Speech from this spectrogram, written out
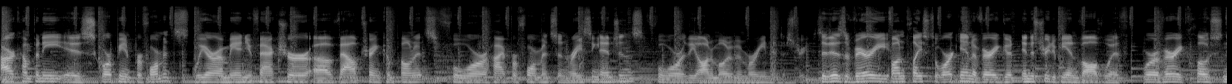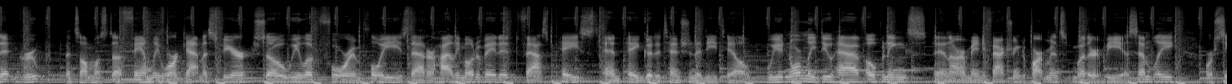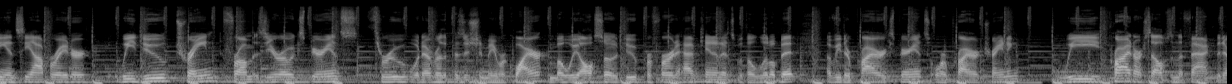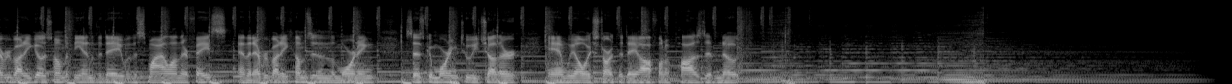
Our company is Scorpion Performance. We are a manufacturer of valve train components for high performance and racing engines for the automotive and marine industry. It is a very fun place to work in, a very good industry to be involved with. We're a very close-knit group. It's almost a family work atmosphere, so we look for employees that are highly motivated, fast-paced, and pay good attention to detail. We normally do have openings in our manufacturing departments, whether it be assembly or CNC operator. We do train from zero experience through whatever the position may require, but we also do prefer to have candidates with a little bit of either prior experience or prior training. We pride ourselves in the fact that everybody goes home at the end of the day with a smile on their face and that everybody comes in in the morning, says good morning to each other, and we always start the day off on a positive note.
